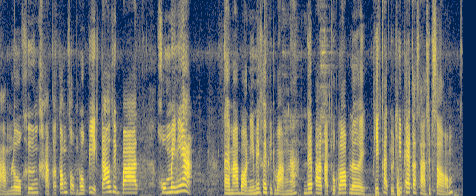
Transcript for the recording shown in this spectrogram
3 โลครึ่งค่ะ ก็ต้องสมทบไปอีก 90 บาท คุ้มไหมเนี่ย แต่มาบ่อนี้ไม่เคยผิดหวังนะ ได้ปลากัดทุกรอบเลย พิกัดอยู่ที่แพร่กษา 12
